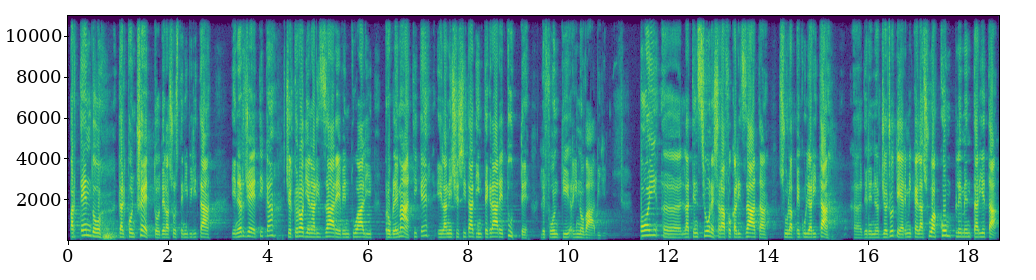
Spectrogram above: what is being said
Partendo dal concetto della sostenibilità energetica, cercherò di analizzare eventuali problematiche e la necessità di integrare tutte le fonti rinnovabili. Poi eh, l'attenzione sarà focalizzata sulla peculiarità eh, dell'energia geotermica e la sua complementarietà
